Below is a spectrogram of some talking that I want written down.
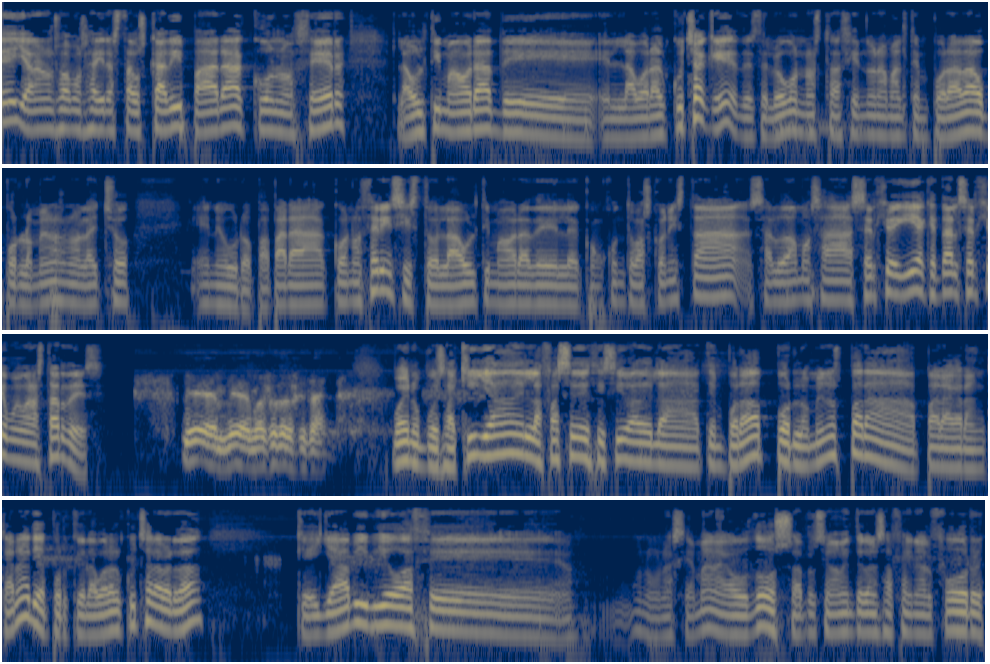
y ahora nos vamos a ir hasta Euskadi para conocer la última hora del el Laboral Cucha, que desde luego no está haciendo una mal temporada o por lo menos no la ha hecho en Europa. Para conocer, insisto, la última hora del conjunto vasconista, saludamos a Sergio Eguía. ¿Qué tal, Sergio? Muy buenas tardes. Bien, bien, vosotros qué tal. Bueno, pues aquí ya en la fase decisiva de la temporada, por lo menos para, para Gran Canaria, porque Laboral Cucha, la verdad, que ya vivió hace bueno, una semana o dos aproximadamente con esa Final Four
